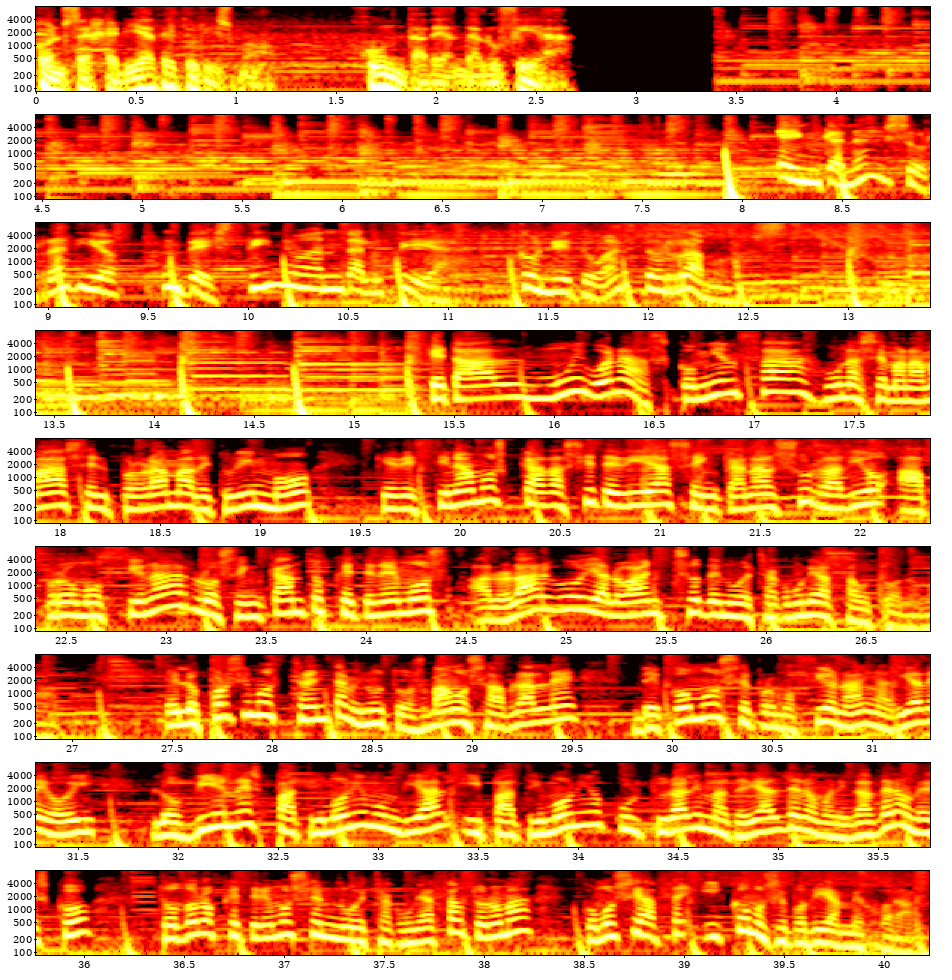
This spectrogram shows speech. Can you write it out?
Consejería de Turismo. Junta de Andalucía. En Canal Sur Radio, Destino Andalucía, con Eduardo Ramos. ¿Qué tal? Muy buenas. Comienza una semana más el programa de turismo que destinamos cada siete días en Canal Sur Radio a promocionar los encantos que tenemos a lo largo y a lo ancho de nuestra comunidad autónoma. En los próximos 30 minutos vamos a hablarle de cómo se promocionan a día de hoy los bienes patrimonio mundial y patrimonio cultural y material de la humanidad de la UNESCO, todos los que tenemos en nuestra comunidad autónoma, cómo se hace y cómo se podrían mejorar.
